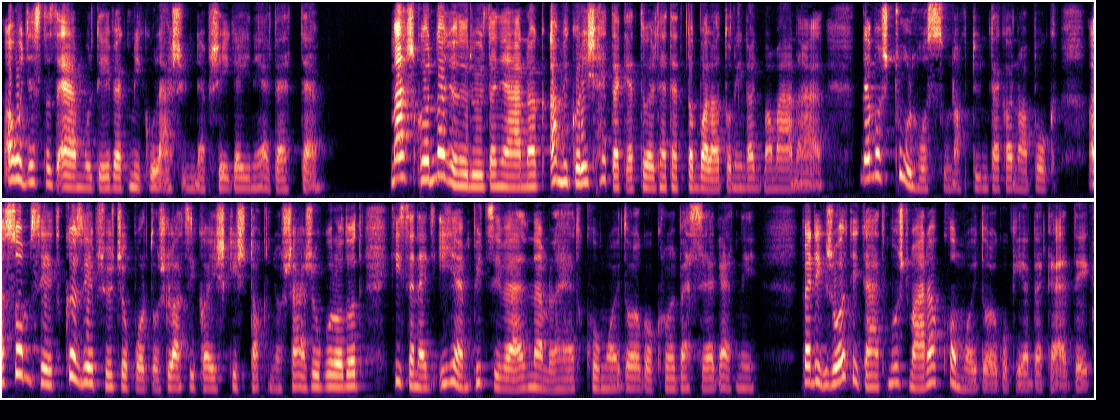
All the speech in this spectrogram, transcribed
ahogy ezt az elmúlt évek Mikulás ünnepségeinél tette. Máskor nagyon örült a nyárnak, amikor is heteket tölthetett a balatoni nagymamánál, de most túl hosszúnak tűntek a napok. A szomszéd középső csoportos Lacika is kis taknyosá hiszen egy ilyen picivel nem lehet komoly dolgokról beszélgetni. Pedig Zsoltikát most már a komoly dolgok érdekelték.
